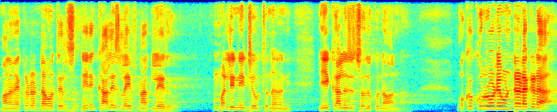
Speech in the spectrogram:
మనం ఎక్కడ ఉంటామో తెలుసు. నేను కాలేజ్ లైఫ్ నాకు లేదు. మళ్ళీ నేను చెబుతున్నానని ఏ కాలేజీ చదువుకున్నావు అన్న? ఒక కుర్రోడే ఉంటాడు అక్కడ.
